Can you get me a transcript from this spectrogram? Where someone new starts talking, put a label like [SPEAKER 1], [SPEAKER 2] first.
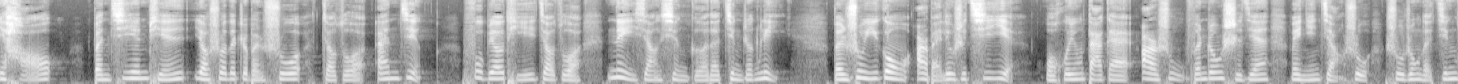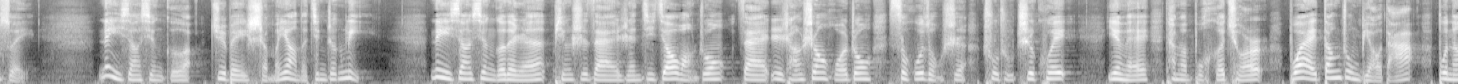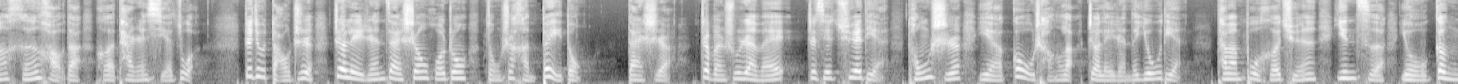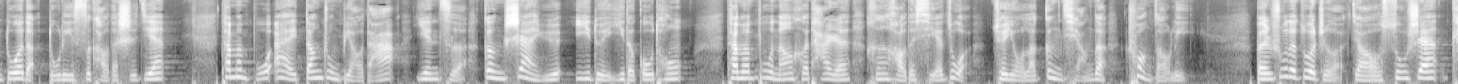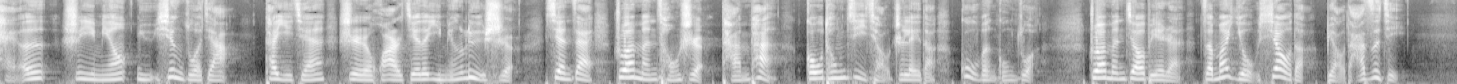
[SPEAKER 1] 你好，本期音频要说的这本书叫做《安静》，副标题叫做《内向性格的竞争力》。本书一共二百六十七页，我会用大概二十五分钟时间为您讲述书中的精髓。内向性格具备什么样的竞争力？内向性格的人平时在人际交往中，在日常生活中似乎总是处处吃亏。因为他们不合群儿，不爱当众表达，不能很好的和他人协作，这就导致这类人在生活中总是很被动。但是这本书认为，这些缺点同时也构成了这类人的优点。他们不合群，因此有更多的独立思考的时间；他们不爱当众表达，因此更善于一对一的沟通；他们不能和他人很好的协作。却有了更强的创造力。本书的作者叫苏珊·凯恩，是一名女性作家。她以前是华尔街的一名律师，现在专门从事谈判、沟通技巧之类的顾问工作，专门教别人怎么有效地表达自己。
